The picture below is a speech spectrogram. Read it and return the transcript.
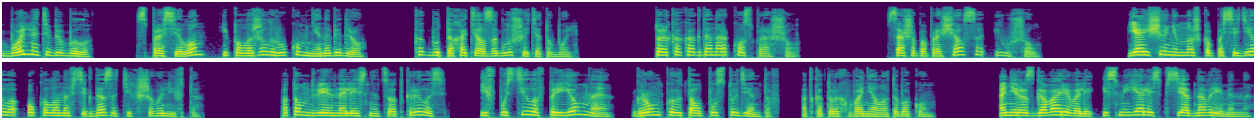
«Больно тебе было?» — спросил он и положил руку мне на бедро, как будто хотел заглушить эту боль. Только когда наркоз прошел. Саша попрощался и ушел. Я еще немножко посидела около навсегда затихшего лифта. Потом дверь на лестницу открылась и впустила в приемное громкую толпу студентов, от которых воняло табаком. Они разговаривали и смеялись все одновременно.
